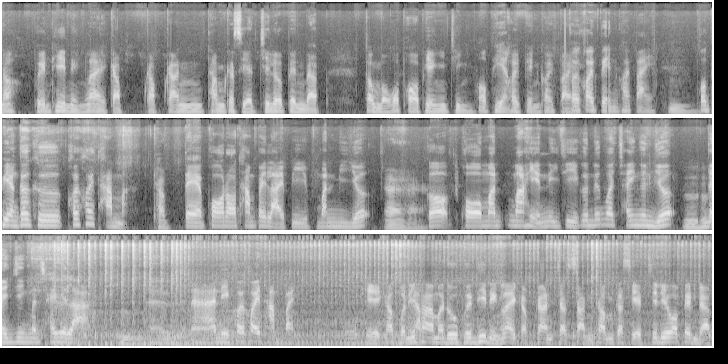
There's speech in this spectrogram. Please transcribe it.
เนาะพื้นที่หนึ่งไร่กับกับการทำเกษตรที่เรียกว่าเป็นแบบต้องบอกว่าพอเพียงจริงพอเพียงค่อยเป็นค่อยไป ค่อยๆเป็นค่อยไปอืมพอเพียงก็คือค่อย ๆทำอะ ครับแต่พอเราทำไปหลายปีมันมีเยอะอ่าก็พอมามาเห็นอีกทีก็นึกว่าใช้เงินเยอะอือฮึแต่จริงๆมันใช้เวลาอืมเออนะอันนี้ค่อยๆทำไป โอเคครับ วันนี้ครับพามาดูพื้นที่หนึ่งไร่กับการจัดสรรทำเกษตร ที่เรียกว่าเป็นแบบ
